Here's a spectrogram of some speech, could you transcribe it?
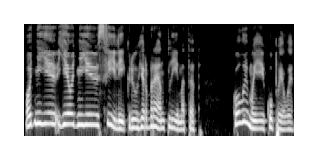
Однією є однією з філій Крюгер Бренд Лімітед. Коли ми її купили?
